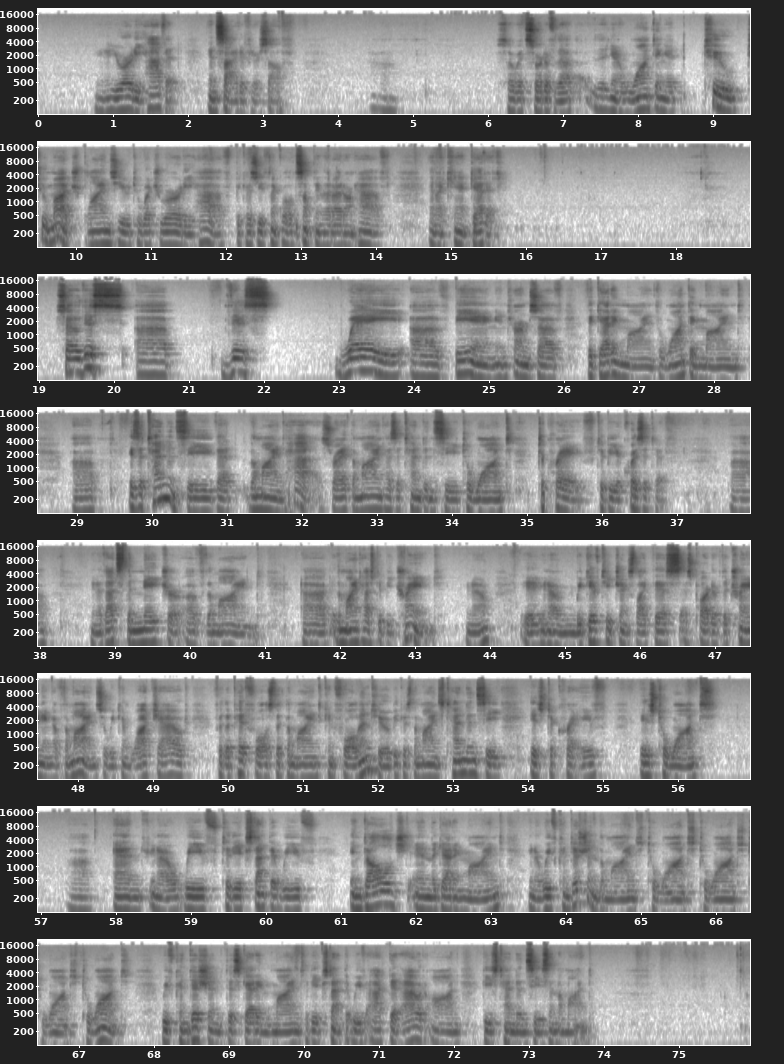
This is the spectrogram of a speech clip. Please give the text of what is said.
You know, you already have it inside of yourself. Uh, so it's sort of the, the, you know wanting it too too much blinds you to what you already have because you think, well, it's something that I don't have, and I can't get it. So this uh, this way of being in terms of the getting mind, the wanting mind, uh, is a tendency that the mind has, right? The mind has a tendency to want, to crave, to be acquisitive. Uh, you know, that's the nature of the mind. Uh, the mind has to be trained, you know. Eh, you know, we give teachings like this as part of the training of the mind so we can watch out for the pitfalls that the mind can fall into because the mind's tendency is to crave, is to want. Uh, and, you know, we've, to the extent that we've indulged in the getting mind, you know, we've conditioned the mind to want, to want, to want, to want. We've conditioned this getting mind to the extent that we've acted out on these tendencies in the mind.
